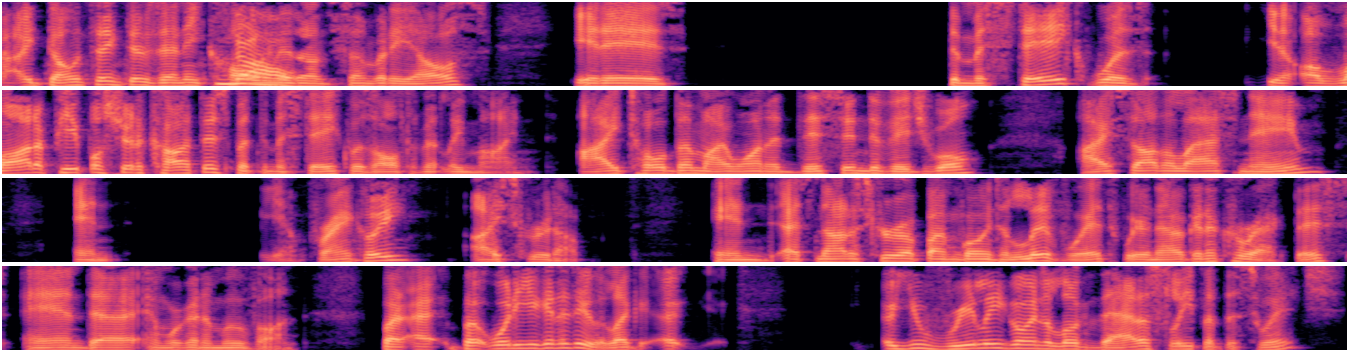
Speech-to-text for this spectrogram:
I don't think there's any calling No. it on somebody else. It is the mistake was, you know, a lot of people should have caught this, but the mistake was ultimately mine. I told them I wanted this individual. I saw the last name, and know, frankly, I screwed up. And that's not a screw up I'm going to live with. We're now going to correct this, and uh, and we're going to move on. But I, but what are you going to do? Like, uh, are you really going to look that asleep at the switch?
